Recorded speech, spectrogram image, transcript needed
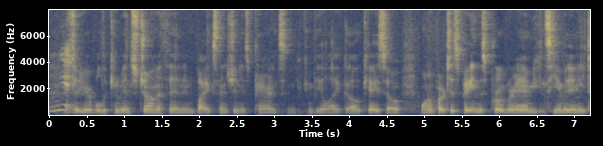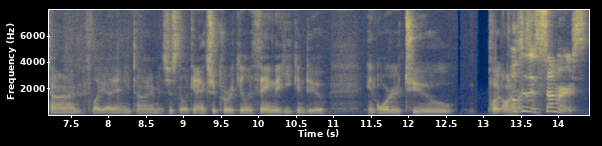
Yeah, So you're able to convince Jonathan and by extension his parents, and you can be like, okay, so want to participate in this program? You can see him at any time. You can fly out at any time. It's just like an extracurricular thing that he can do in order to put on. oh, his- because it's summers.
